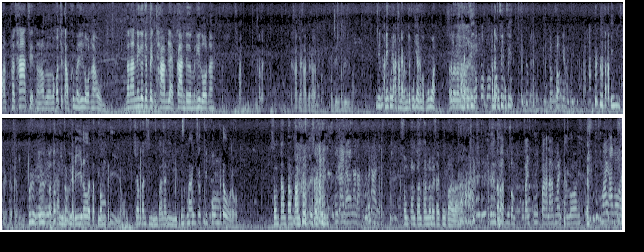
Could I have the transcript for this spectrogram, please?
วัดพระธาตุเสร็จนะครับเราเราก็จะกลับขึ้นมาที่รถนะครับผมดังนั้นนี่ก็จะเป็นไทม์แลปการเดินไปที่รถนะคัดเลยคัดเลยคัดเลยคนจริงคนจริงนี่อันนี้กูอยากทำแบบมันจะพูดอะไรแบบมั่วๆทำอะไรกูฟี่ทำอะไรกูฟี่กูฟี่ตะปีมกระดีโลตะปีมกระดีโลแชมปันซีนีบานานีตุ้งตุ้งสักทีโปมโดโร ส้มตำตำตำไม่ใส่ปูไม่ได้แล้วนะไม่ได้ส้มตำตำตำแล้วไม่ใส่ปูปลาร้าส้มใส่ปูปลาร้าไม่อร่อย ไม่อร่อย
